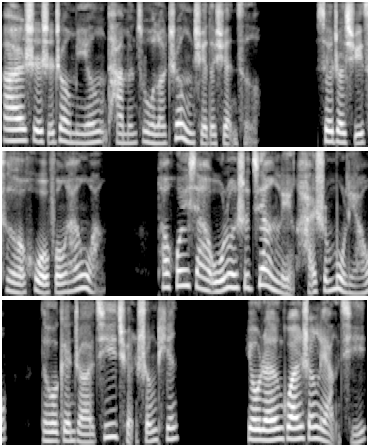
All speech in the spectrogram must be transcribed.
而事实证明，他们做了正确的选择。随着徐策获封安王，他麾下无论是将领还是幕僚。都跟着鸡犬升天，有人官升两级，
